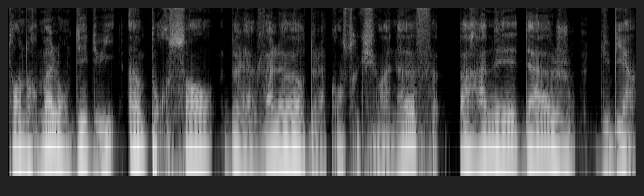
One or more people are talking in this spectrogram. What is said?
temps normal, on déduit 1% de la valeur de la construction à neuf par année d'âge du bien.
